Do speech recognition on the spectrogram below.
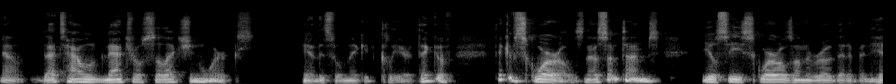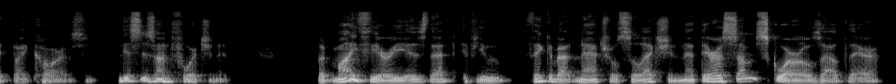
Now, that's how natural selection works. Yeah, this will make it clear. Think of think of squirrels. Now, sometimes you'll see squirrels on the road that have been hit by cars. This is unfortunate. But my theory is that if you think about natural selection, that there are some squirrels out there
